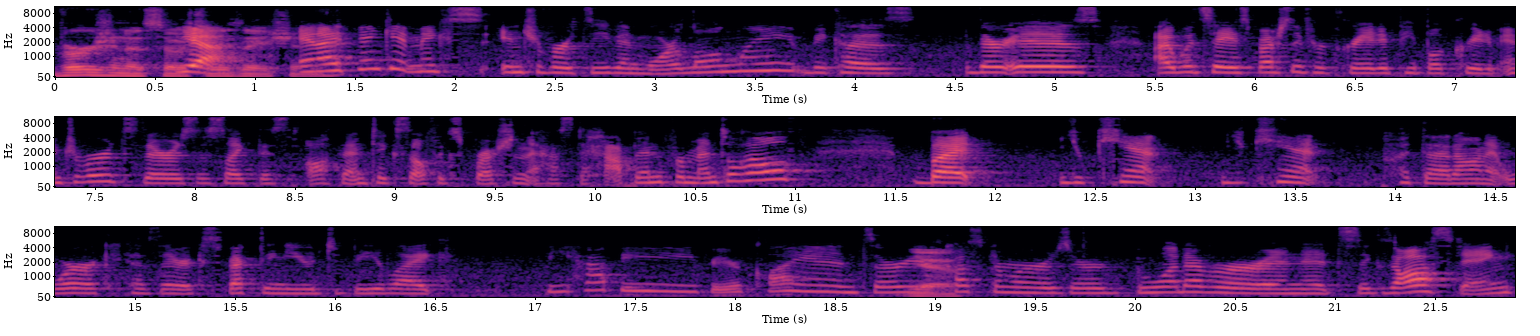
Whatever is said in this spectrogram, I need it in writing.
version of socialization. Yeah, and I think it makes introverts even more lonely because there is, I would say, especially for creative people, creative introverts, there is this like this authentic self-expression that has to happen for mental health, but you can't you can't put that on at work because they're expecting you to be like be happy for your clients or your Yeah. customers or whatever and it's exhausting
